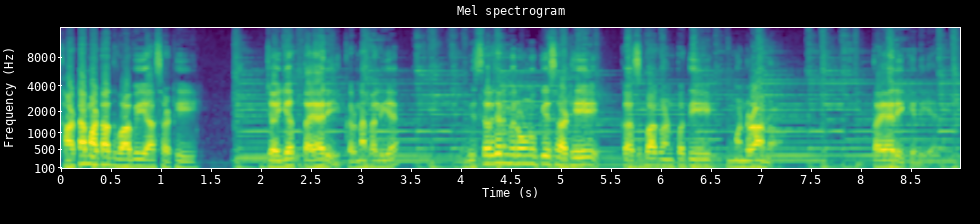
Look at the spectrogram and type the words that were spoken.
थाटामाटात व्हावी यासाठी जय्यत तयारी करण्यात आली आहे. विसर्जन मिरवणुकीसाठी कसबा गणपती मंडळानं तयारी केली आहे.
